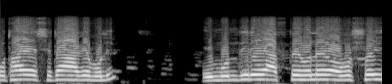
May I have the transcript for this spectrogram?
কোথায় সেটা আগে বলি। এই মন্দিরে আসতে হলে অবশ্যই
